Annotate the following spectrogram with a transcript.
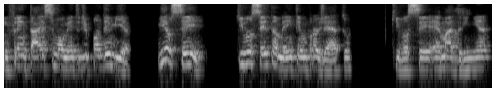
enfrentar esse momento de pandemia. E eu sei que você também tem um projeto, que você é madrinha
